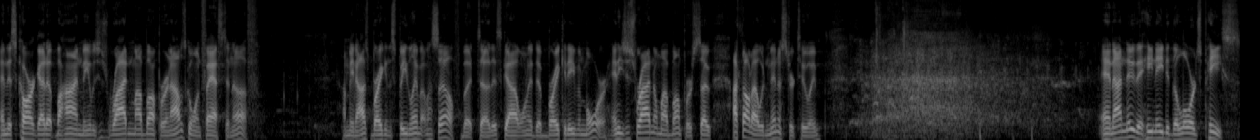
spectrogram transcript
and this car got up behind me. It was just riding my bumper, and I was going fast enough. I mean, I was breaking the speed limit myself, but uh, this guy wanted to break it even more, and he's just riding on my bumper. So I thought I would minister to him. And I knew that he needed the Lord's peace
